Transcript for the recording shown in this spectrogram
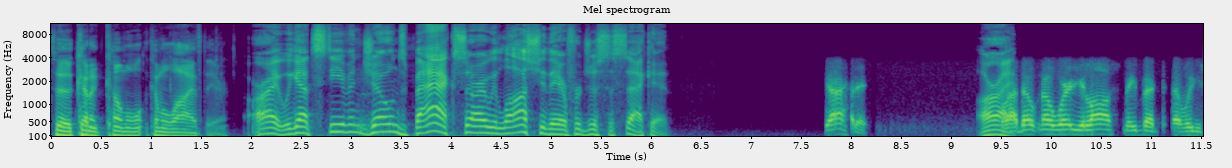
to kind of come come alive there. All right, we got Stephen Jones back. Sorry we lost you there for just a second. Got it. All right. Well, I don't know where you lost me, but uh, we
